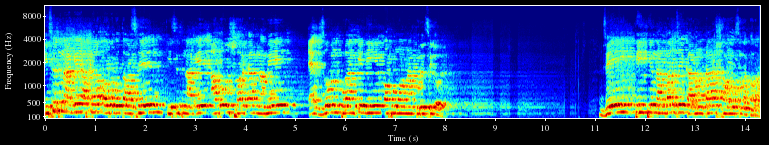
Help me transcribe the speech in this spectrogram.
কিছুদিন আগে আপনারা অবগত আছেন, কিছুদিন আগে আবুল সরকার নামে একজন কোরআনকে নিয়ে অপমাননা করেছিল। যে তৃতীয় নাম্বার যে কারণটা সমালোচনা করা।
